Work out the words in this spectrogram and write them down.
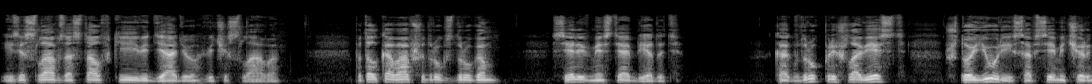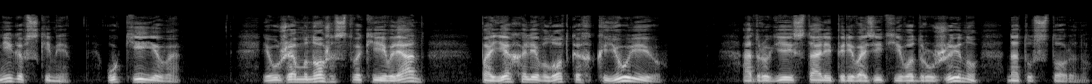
Изяслав застал в Киеве дядю Вячеслава. Потолковавши друг с другом, сели вместе обедать. Как вдруг пришла весть, что Юрий со всеми черниговскими у Киева, и уже множество киевлян поехали в лодках к Юрию, а другие стали перевозить его дружину на ту сторону.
